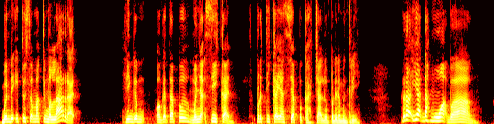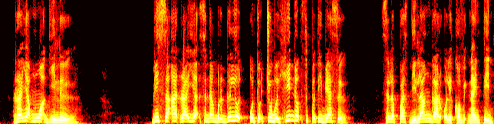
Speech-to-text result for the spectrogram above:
benda itu semakin melarat hingga orang kata apa menyaksikan pertikaian siapakah calon Perdana Menteri. Rakyat dah muak bang. Rakyat muak gila. Di saat rakyat sedang bergelut untuk cuba hidup seperti biasa selepas dilanggar oleh COVID-19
